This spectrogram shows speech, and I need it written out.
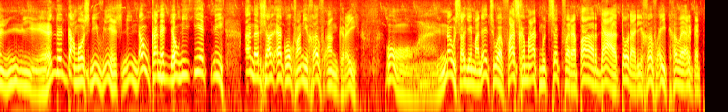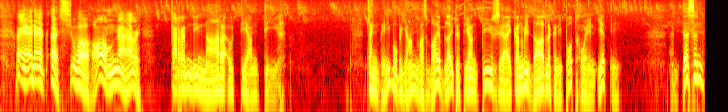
nee, dit kan mos nie wees nie. Nou kan ek jou nie eet nie. Anders sal ek ook van die gif aankry. O, oh, nou sal jy maar net so vasgemaak moet sit vir 'n paar dae totdat die gif uitgewerk het. En ek is so honger. Kerm die nare ou Tiantier. Klein Benny Bobbejaan was baie bly toe Tiantier sê hy kan hom nie dadelik in die pot gooi en eet nie. Intussen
